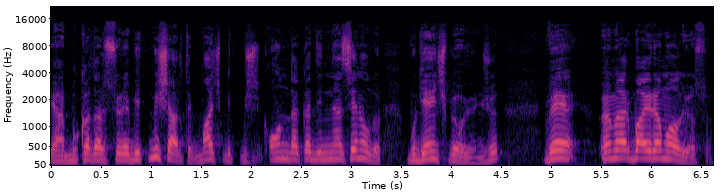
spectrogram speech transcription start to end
Yani bu kadar süre bitmiş artık. Maç bitmiş. 10 dakika dinlensen olur. Bu genç bir oyuncu. Ve Ömer Bayram'ı alıyorsun.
